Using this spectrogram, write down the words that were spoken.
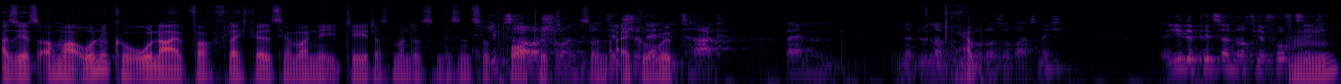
also jetzt auch mal ohne Corona einfach, vielleicht wäre das ja mal eine Idee, dass man das ein bisschen Gibt es aber supportet. schon. So So ein den Alkohol. Studententag beim, in der Dönerbude Ja. oder sowas, nicht? Jede Pizza nur 4,50. Mhm.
